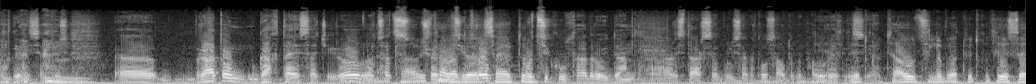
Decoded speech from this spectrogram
აღდგენისათვის. რატომ გახდა ეს საჭირო, როდესაც ჩვენ ვიცით, რომ მოციქულთა დროიდან არის დაარსებული საქართველოს ავტოკეფალური ეკლესია. აუცილებლად ვიტყვით ესე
